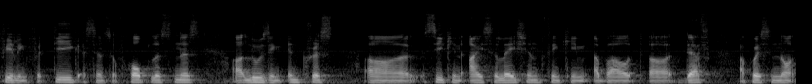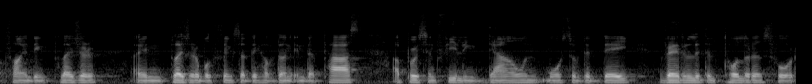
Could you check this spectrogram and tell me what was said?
feeling fatigue, a sense of hopelessness, uh, losing interest, uh, seeking isolation, thinking about uh, death, a person not finding pleasure in pleasurable things that they have done in the past, a person feeling down most of the day, very little tolerance for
